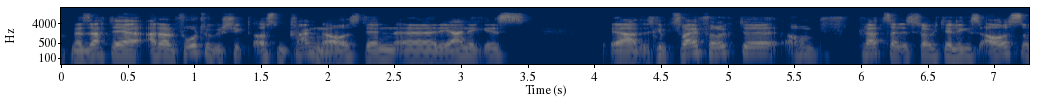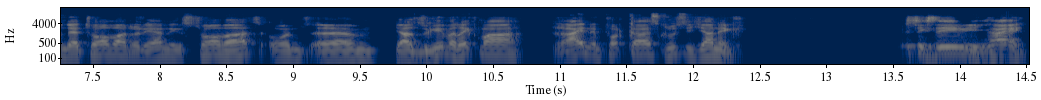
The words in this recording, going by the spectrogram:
und dann sagt er, hat er ein Foto geschickt aus dem Krankenhaus, denn äh, Janik ist ja, es gibt zwei Verrückte auf dem Platz. Das ist, glaube ich, der Linksaußen und der Torwart und der Torwart. Und ähm, ja, so gehen wir direkt mal rein im Podcast. Grüß dich, Janik. Grüß dich, Sevi. Hi.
